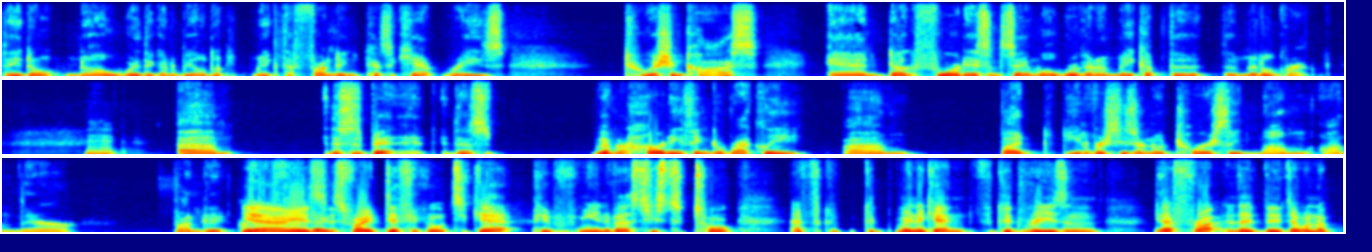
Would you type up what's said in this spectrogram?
They don't know where they're going to be able to make the funding because they can't raise tuition costs. And Doug Ford isn't saying, well, we're going to make up the, the middle ground. Mm-hmm. Um, this has been, this, we haven't heard anything directly, um, but universities are notoriously mum on their funding. Yeah, I mean, it's, it's, very difficult to get people from universities to talk. And for I mean, again, for good reason. Yep. Fr- they, they don't want to,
